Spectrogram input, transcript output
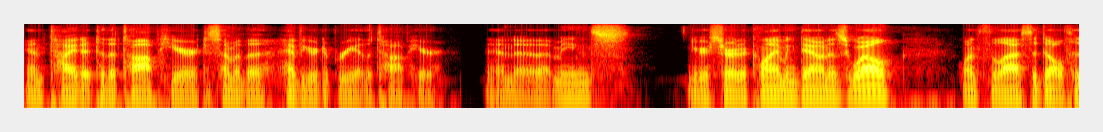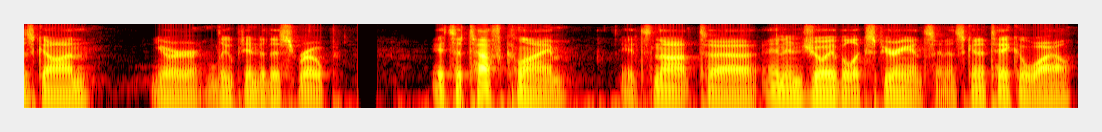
and tied it to the top here, to some of the heavier debris at the top here. And uh, that means you're sort of climbing down as well. Once the last adult has gone, you're looped into this rope. It's a tough climb. It's not uh, an enjoyable experience, and it's going to take a while.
